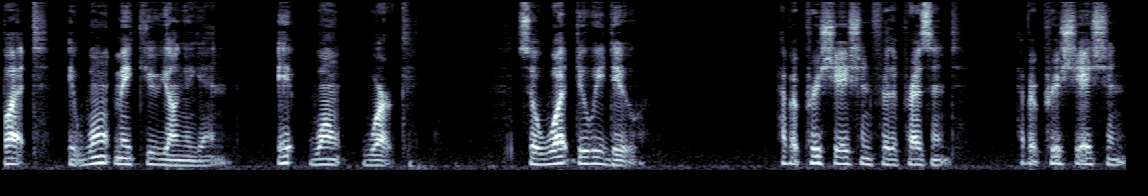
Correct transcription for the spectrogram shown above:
But it won't make you young again. It won't work. So, what do we do? Have appreciation for the present, have appreciation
